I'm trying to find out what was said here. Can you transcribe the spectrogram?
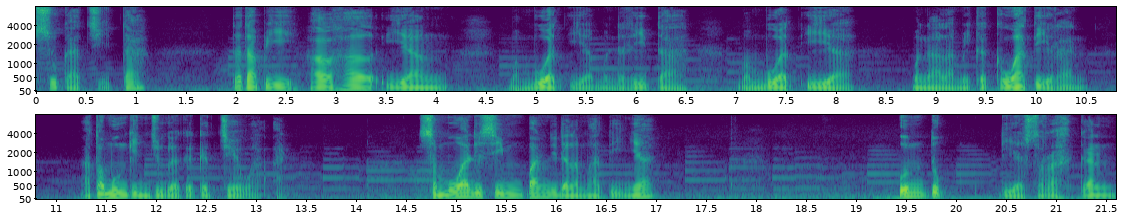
sukacita, tetapi hal-hal yang membuat ia menderita, membuat ia mengalami kekhawatiran, atau mungkin juga kekecewaan. Semua disimpan di dalam hatinya untuk dia serahkan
